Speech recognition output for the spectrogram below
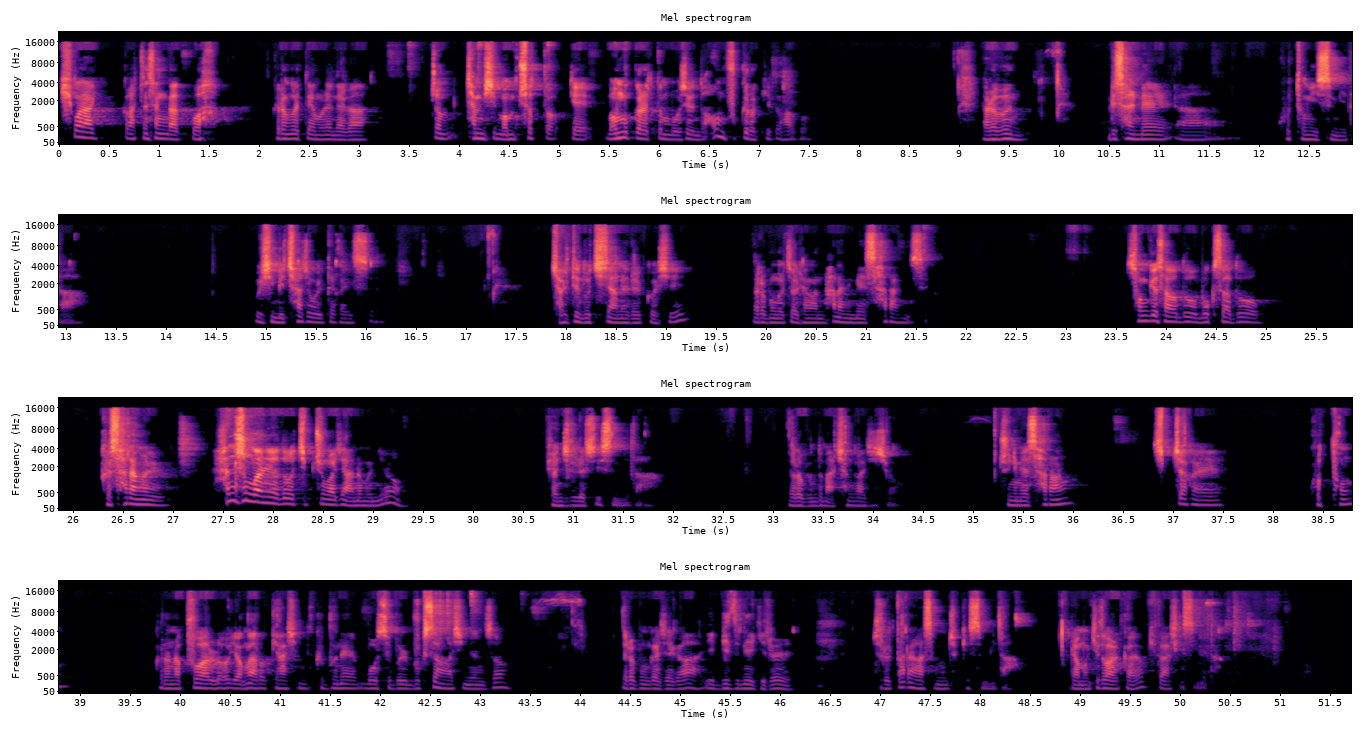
피곤할 것 같은 생각과 그런 것 때문에 내가 좀 잠시 멈췄던 게 머뭇거렸던 모습이 너무 부끄럽기도 하고 여러분 우리 삶에 아, 고통이 있습니다. 의심이 찾아올 때가 있어요. 절대 놓치지 않아야 될 것이 여러분과 저를 향한 하나님의 사랑이세요. 선교사도 목사도 그 사랑을 한순간이라도 집중하지 않으면요. 변질될 수 있습니다. 여러분도 마찬가지죠. 주님의 사랑, 십자가의 고통, 그러나 부활로 영화롭게 하신 그분의 모습을 묵상하시면서 여러분과 제가 이 믿음의 길을 주를 따라갔으면 좋겠습니다. 우리 한번 기도할까요? 기도하시겠습니다.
